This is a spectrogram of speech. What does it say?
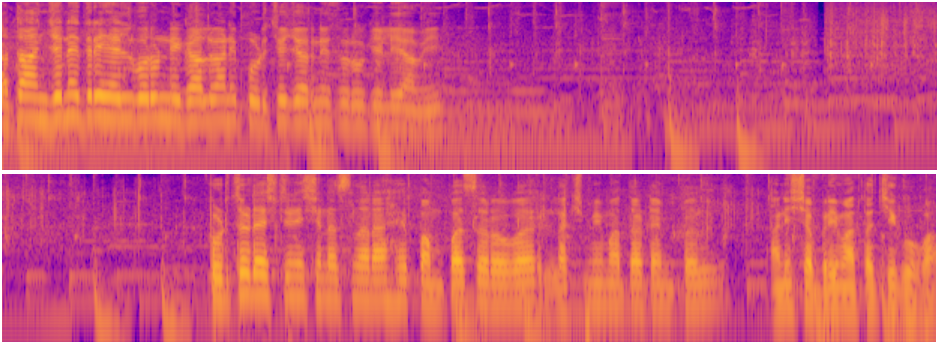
आता अंजनेत्री हिलवरून निघालो आणि पुढची जर्नी सुरू केली आम्ही. पुढचं डेस्टिनेशन असणार आहे पंपा सरोवर लक्ष्मी माता टेम्पल आणि शबरी माताची गुहा.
